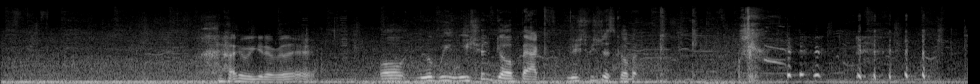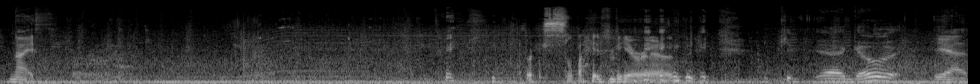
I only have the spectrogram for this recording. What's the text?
How do we get over there? Well, we, we, we should go back. We should, we should just go back. nice. Like slide me around. yeah, go. Yeah,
